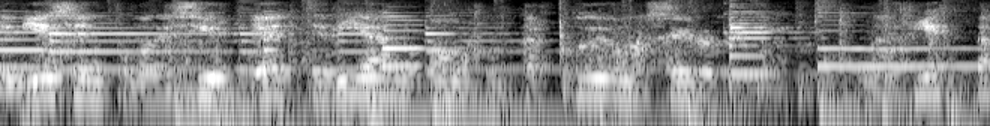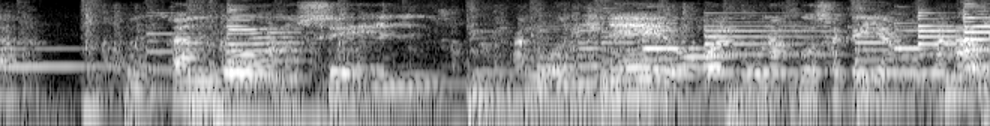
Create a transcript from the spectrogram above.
debiesen como decir, ya este día nos vamos a juntar todos y vamos a hacer una fiesta, juntando, no sé, algún dinero o alguna cosa que hayamos ganado.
